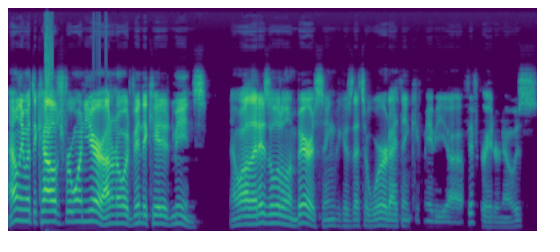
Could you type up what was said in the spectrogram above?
I only went to college for one year. I don't know what vindicated means. Now, while that is a little embarrassing, because that's a word I think maybe uh, a fifth grader knows,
